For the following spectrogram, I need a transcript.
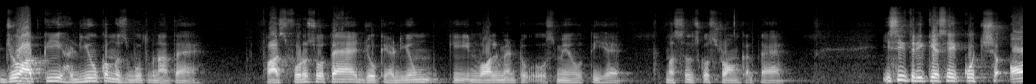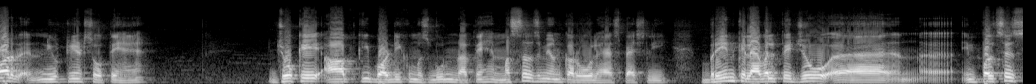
جو آپ کی ہڈیوں کو مضبوط بناتا ہے۔ فاسفورس ہوتا ہے، جو کہ ہڈیوں کی انوالومنٹ اس میں ہوتی ہے مسلز کو سٹرونگ کرتا ہے۔ اسی طریقے سے کچھ اور نیوٹرینٹس ہوتے ہیں، جو کہ آپ کی باڈی کو مضبوط بناتے ہیں۔ مسلز میں ان کا رول ہے اسپیشلی برین کے لیول پہ جو امپلسز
